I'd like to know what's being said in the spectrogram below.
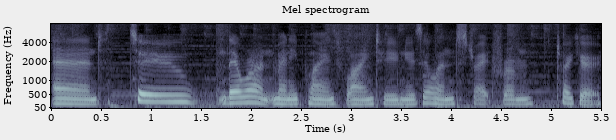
And two, there weren't many planes flying to New Zealand straight from Tokyo.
